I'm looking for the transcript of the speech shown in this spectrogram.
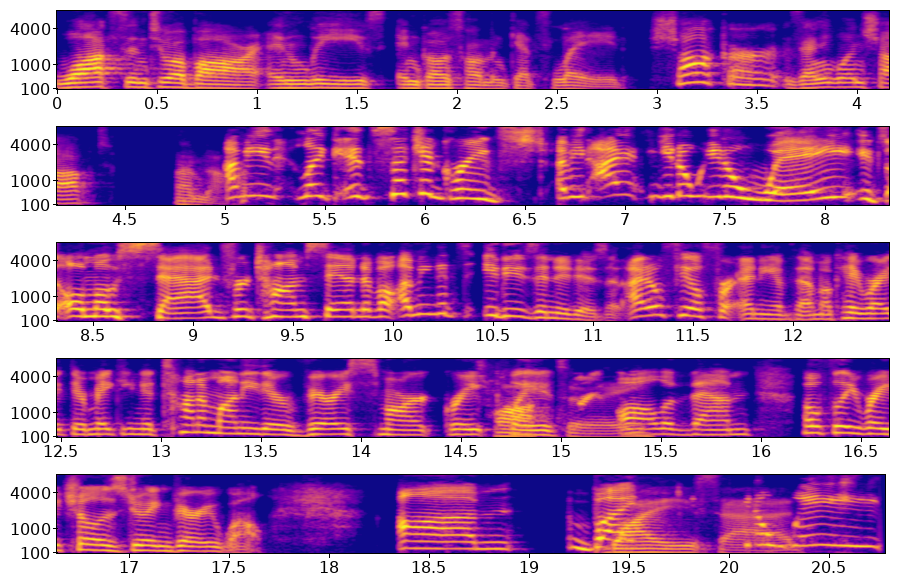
walks into a bar and leaves and goes home and gets laid. Shocker. Is anyone shocked? I'm not. I mean, like it's such a great. St- I mean, I you know, in a way, it's almost sad for Tom Sandoval. I mean, it's it is and it isn't. I don't feel for any of them. Okay, right? They're making a ton of money. They're very smart, great Talk plays, all of them. Hopefully, Rachel is doing very well. Um, but Why are you in a way,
